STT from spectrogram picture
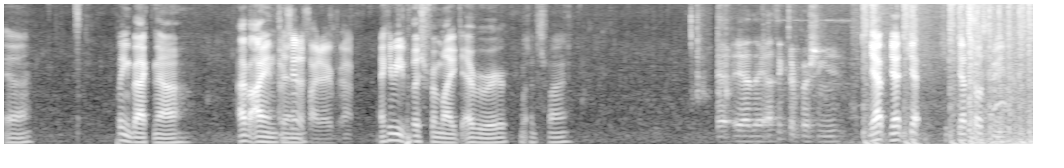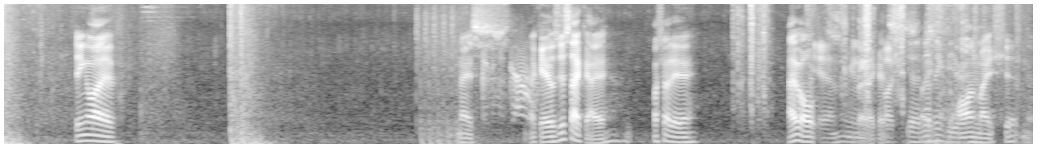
Yeah. Playing back now. I have Iron I'm just 10. gonna fight art, bro. I can be pushed from like everywhere. That's fine. Yeah, yeah they, I think they're pushing you. Yep. Get get get close to me. Staying alive. Nice. Okay, it was just that guy. Watch out A. I have all Yeah, I'm gonna like, get I fucked. s- Yeah, like, on my shit now.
